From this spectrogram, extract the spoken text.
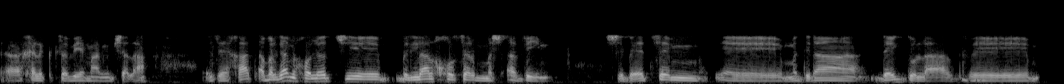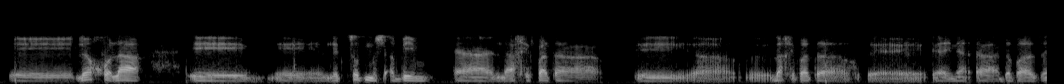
והחלק הצבאי מהממשלה. זה אחד, אבל גם יכול להיות שבגלל חוסר משאבים, שבעצם אה, מדינה די גדולה ולא אה, יכולה אה, אה, לקצות משאבים אה, לאכיפת לאכיפת הדבר הזה.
